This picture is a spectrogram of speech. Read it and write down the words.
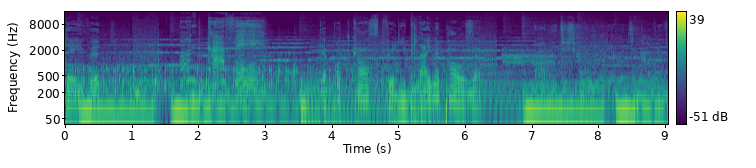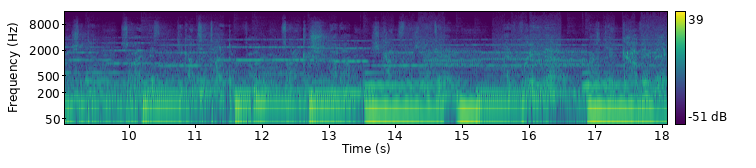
David und Kaffee. Der Podcast für die kleine Pause. Aber jetzt ist hier wieder der ganze Kaffee verschüttet. So ein Mist, die ganze Zeitung voll. So ein Geschnatter, ich kann's nicht erzählen. Elfriede, mach den Kaffee weg.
